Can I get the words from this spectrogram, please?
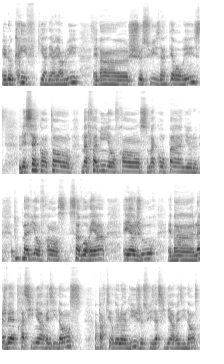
et le CRIF qui a derrière lui, eh ben, euh, je suis un terroriste. Les 50 ans, ma famille en France, ma compagne, toute ma vie en France, ça vaut rien. Et un jour, eh ben, là, je vais être assigné à résidence. À partir de lundi, je suis assigné à résidence.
